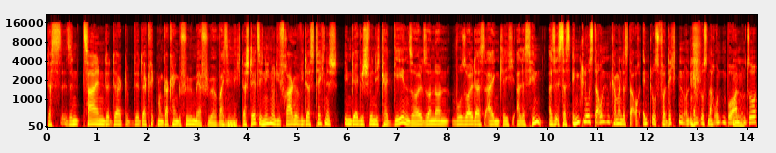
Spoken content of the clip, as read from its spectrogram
Das sind Zahlen, da, da, da, kriegt man gar kein Gefühl mehr für, weiß mhm. ich nicht. Da stellt sich nicht nur die Frage, wie das technisch in der Geschwindigkeit gehen soll, sondern wo soll das eigentlich alles hin? Also ist das endlos da unten? Kann man das da auch endlos verdichten und endlos nach unten bohren mhm. und so?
